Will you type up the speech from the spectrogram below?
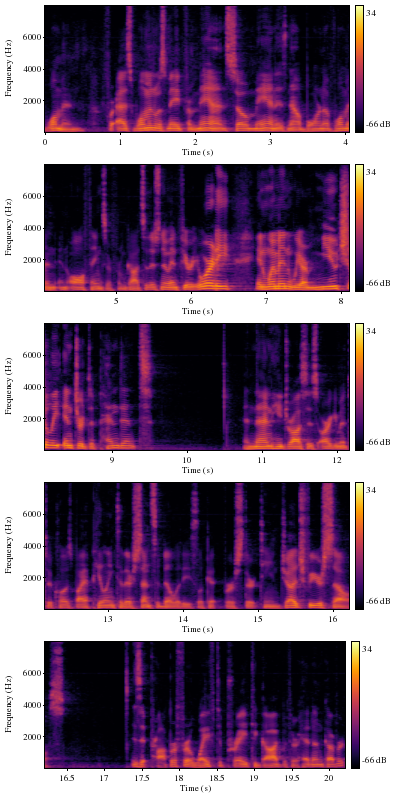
woman. For as woman was made from man, so man is now born of woman, and all things are from God. So there's no inferiority in women. We are mutually interdependent. And then he draws his argument to a close by appealing to their sensibilities. Look at verse 13. Judge for yourselves. Is it proper for a wife to pray to God with her head uncovered?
